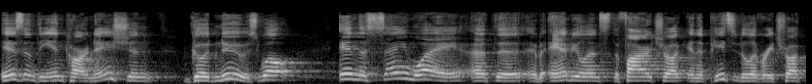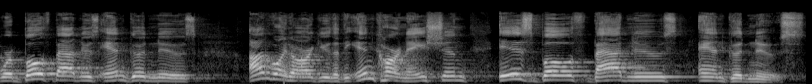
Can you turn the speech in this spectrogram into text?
isn't the incarnation good news? Well, in the same way, at the ambulance, the fire truck, and the pizza delivery truck were both bad news and good news, I'm going to argue that the incarnation is both bad news and good news.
